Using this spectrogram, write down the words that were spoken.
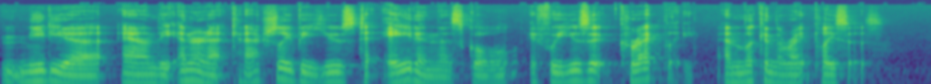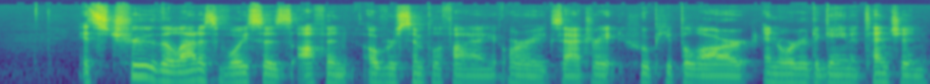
media and the internet can actually be used to aid in this goal if we use it correctly and look in the right places. It's true the loudest voices often oversimplify or exaggerate who people are in order to gain attention,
